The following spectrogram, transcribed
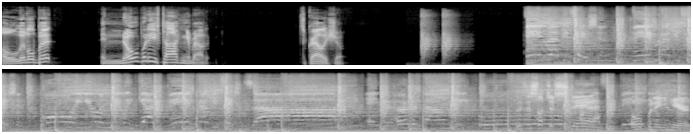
a little bit, and nobody's talking about it. It's a Crowley Show. This is such a stand opening here.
